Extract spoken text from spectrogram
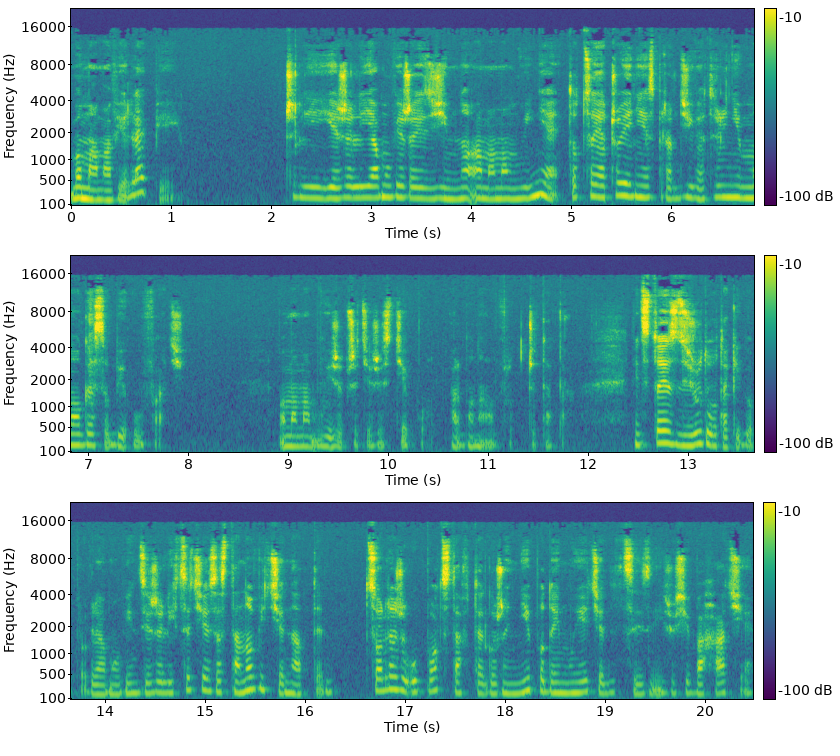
bo mama wie lepiej. Czyli jeżeli ja mówię, że jest zimno, a mama mówi nie, to co ja czuję nie jest prawdziwe, czyli nie mogę sobie ufać. Bo mama mówi, że przecież jest ciepło, albo na odwrót, czy tata. Więc to jest źródło takiego programu. Więc jeżeli chcecie zastanowić się nad tym, co leży u podstaw tego, że nie podejmujecie decyzji, że się wahacie,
